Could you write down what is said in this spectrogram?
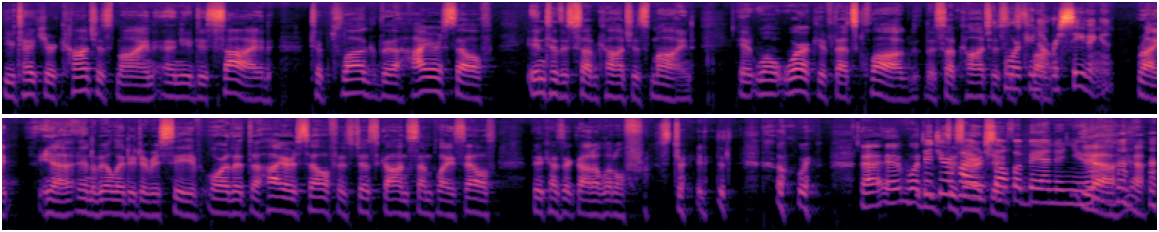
you take your conscious mind and you decide to plug the higher self into the subconscious mind. It won't work if that's clogged, the subconscious Or is if you're not receiving it. Right, yeah, inability to receive, or that the higher self has just gone someplace else because it got a little frustrated with that. It wouldn't Did your higher you. self abandon you? Yeah, yeah.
